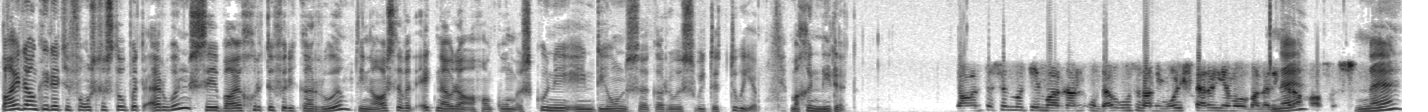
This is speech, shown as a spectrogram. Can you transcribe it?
Baie dankie dat jy vir ons gestop het Erwin. Sê baie groete vir die Karoo. Die naaste wat ek nou daaraan gaan kom is Koenie en Dion se Karoo Suite 2. Mag geniet dit. Ja, intussen moet jy maar dan onthou ons het dan die mooi sterrehemel wanneer die nee? krag af is. Nee.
